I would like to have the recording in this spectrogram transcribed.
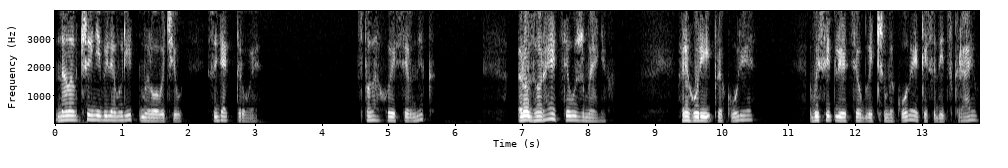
На лавчині біля воріт Мировичів сидять троє. Спалахує сірник, розгорається у жменях. Григорій прикурює, висвітлюється обличчя Миколи, який сидить з краю.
